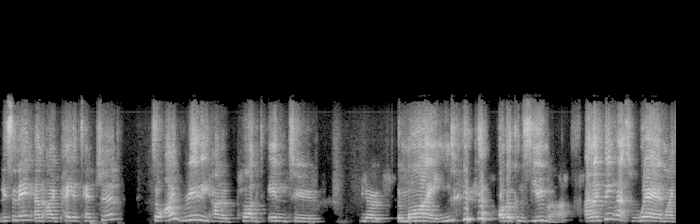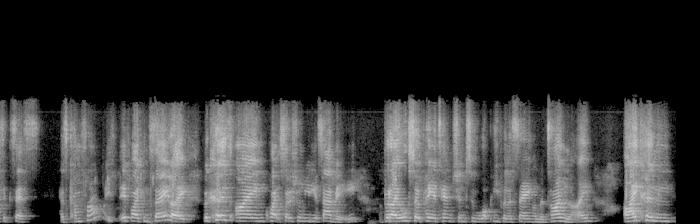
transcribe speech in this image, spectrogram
listening and I pay attention. So I've really kind of plugged into you know the mind of a consumer and i think that's where my success has come from if, if i can say like because i'm quite social media savvy but i also pay attention to what people are saying on the timeline i can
